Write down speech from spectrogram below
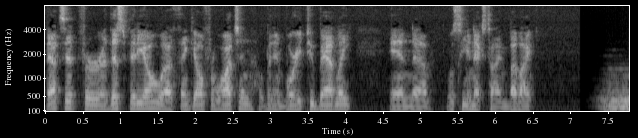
that's it for this video. Uh, thank you all for watching. Hope I didn't bore you too badly. And uh, we'll see you next time. Bye-bye.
